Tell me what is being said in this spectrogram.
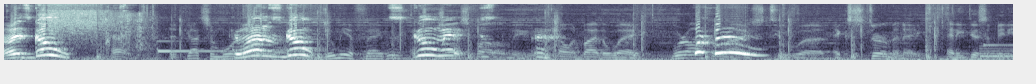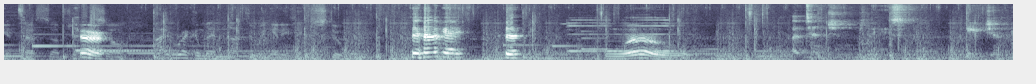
Alright, let's go! Hey, they've got some work. Come on, let's go! Do me a favor. Let's go, man. Just follow me. Oh, and by the way, we're authorized to uh, exterminate any disobedient test subjects. Sure. So I'd recommend not doing anything stupid. okay. Whoa. Attention, please. Agent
